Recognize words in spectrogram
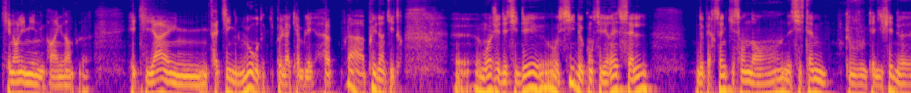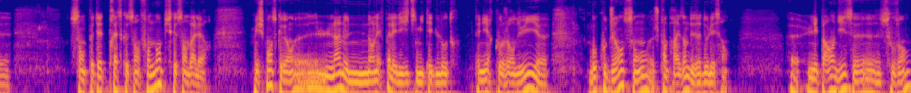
qui est dans les mines, par exemple, et qui a une fatigue lourde qui peut l'accabler à, plus d'un titre. Euh, moi, j'ai décidé aussi de considérer celles de personnes qui sont dans des systèmes que vous qualifiez de sont peut-être presque sans fondement puisque sans valeur. Mais je pense que euh, l'un ne- n'enlève pas la légitimité de l'autre. C'est-à-dire qu'aujourd'hui, euh, beaucoup de gens sont, je prends par exemple des adolescents. Les parents disent souvent,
